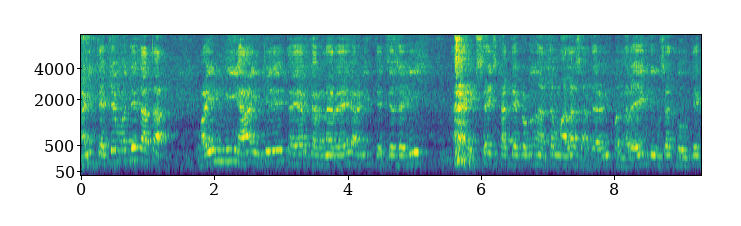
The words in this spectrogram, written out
आणि त्याच्यामध्येच आता वाईन मी ह्या इथे तयार करणार आहे आणि त्याच्यासाठी एक्साईज खात्याकडून आता मला साधारण पंधरा एक दिवसात बहुतेक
